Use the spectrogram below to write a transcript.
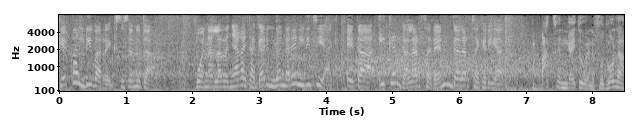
Kepa Iribarrek zuzenduta. Juan Alarrañaga eta Gari Urangaren iritziak. Eta Iker Galartzaren galartzakeriak. Batzen gaituen futbola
